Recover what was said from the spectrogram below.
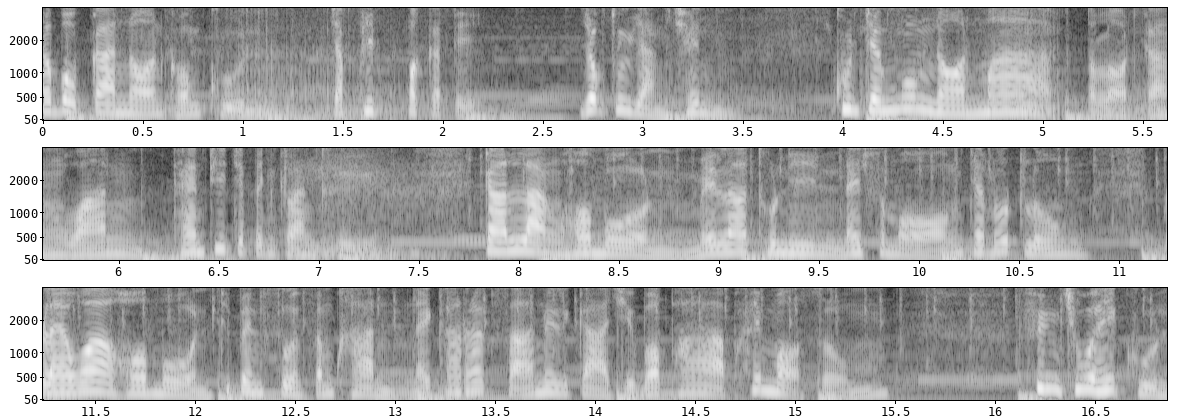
ระบบการนอนของคุณจะผิดปกติ ยกตัวอย่างเช่น คุณจะง่วงนอนมากตลอดกลางวัน แทนที่จะเป็นกลางคืน การหลั่งฮอร์โมนเมลาโทนินในสมองจะลดลง แปลว่าฮอร์โมนที่เป็นส่วนสำคัญในการรักษานาฬิกาชีวภาพให้เหมาะสม ซึ่งช่วยให้คุณ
